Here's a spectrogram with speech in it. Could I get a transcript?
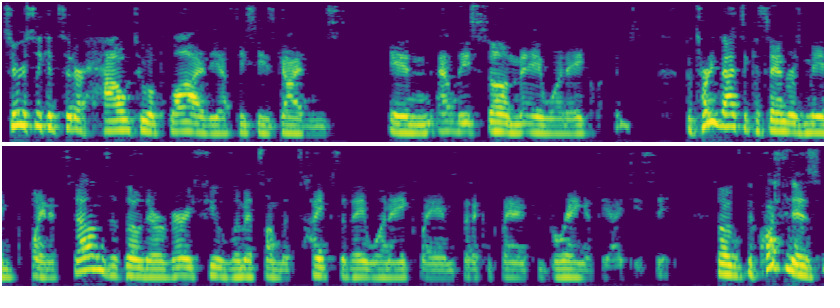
seriously consider how to apply the FTC's guidance in at least some A1A claims. But turning back to Cassandra's main point, it sounds as though there are very few limits on the types of A1A claims that a complainant can bring at the ITC. So the question is,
